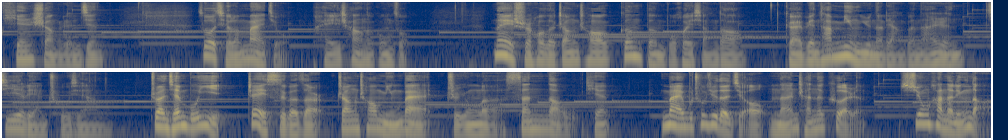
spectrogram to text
天上人间”，做起了卖酒陪唱的工作。那时候的张超根本不会想到，改变他命运的两个男人接连出现了。赚钱不易这四个字儿，张超明白只用了三到五天。卖不出去的酒，难缠的客人，凶悍的领导，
